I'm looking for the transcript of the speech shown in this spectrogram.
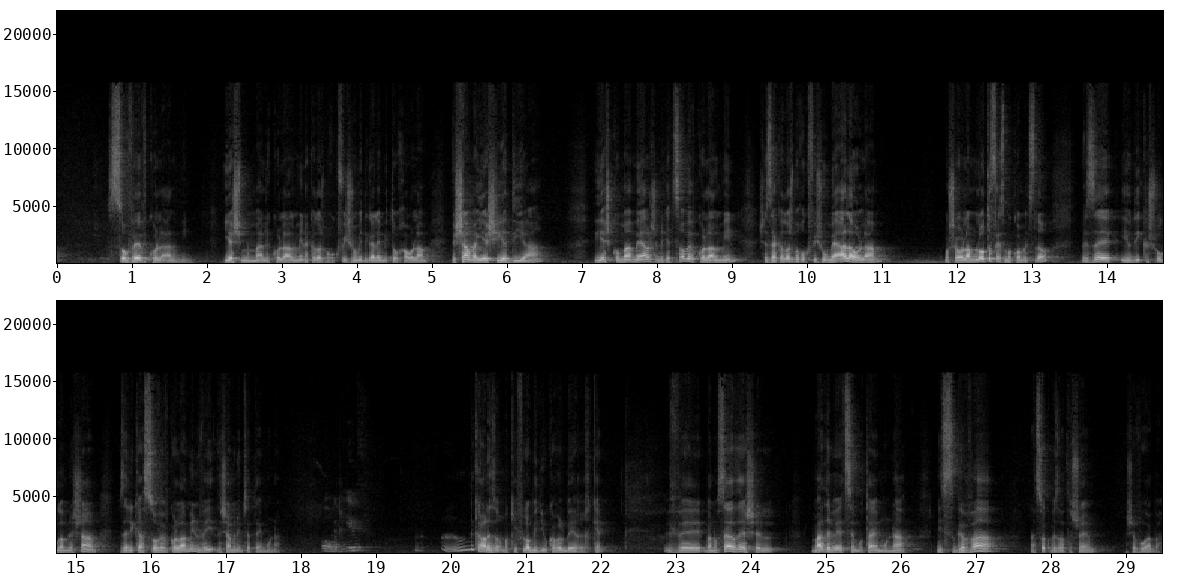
סובב כל העלמין. יש ממה לכל העלמין, הקדוש ברוך הוא כפי שהוא מתגלה מתוך העולם, ושם יש ידיעה, ויש קומה מעל שנקראת סובב כל העלמין, שזה הקדוש ברוך הוא כפי שהוא מעל העולם, כמו שהעולם לא תופס מקום אצלו, וזה, יהודי קשור גם לשם, זה נקרא סובב כל העלמין, ושם נמצאת האמונה. אור מקיף? נקרא לזה אור מקיף, לא בדיוק, אבל בערך, כן. ובנושא הזה של מה זה בעצם אותה אמונה נשגבה, נעסוק בעזרת השם בשבוע הבא.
